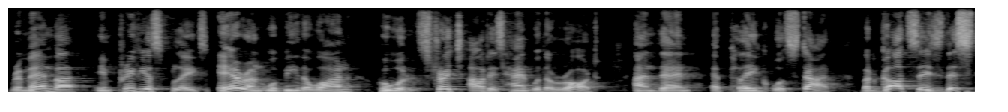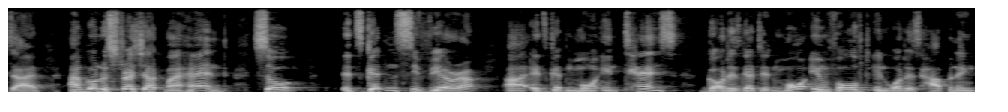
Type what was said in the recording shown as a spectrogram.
Remember, in previous plagues, Aaron would be the one who would stretch out his hand with a rod, and then a plague will start. But God says, This time, I'm going to stretch out my hand. So it's getting severer, uh, it's getting more intense. God is getting more involved in what is happening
